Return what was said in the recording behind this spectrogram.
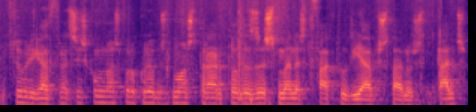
Muito obrigado, Francisco. Como nós procuramos demonstrar todas as semanas, de facto, o diabo está nos detalhes.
